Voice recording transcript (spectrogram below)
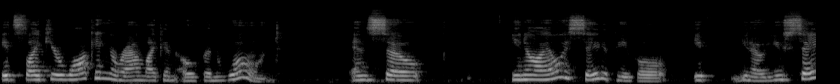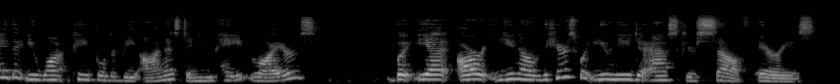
it's like you're walking around like an open wound. And so, you know, I always say to people, if, you know, you say that you want people to be honest and you hate liars, but yet are, you know, here's what you need to ask yourself, Aries.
